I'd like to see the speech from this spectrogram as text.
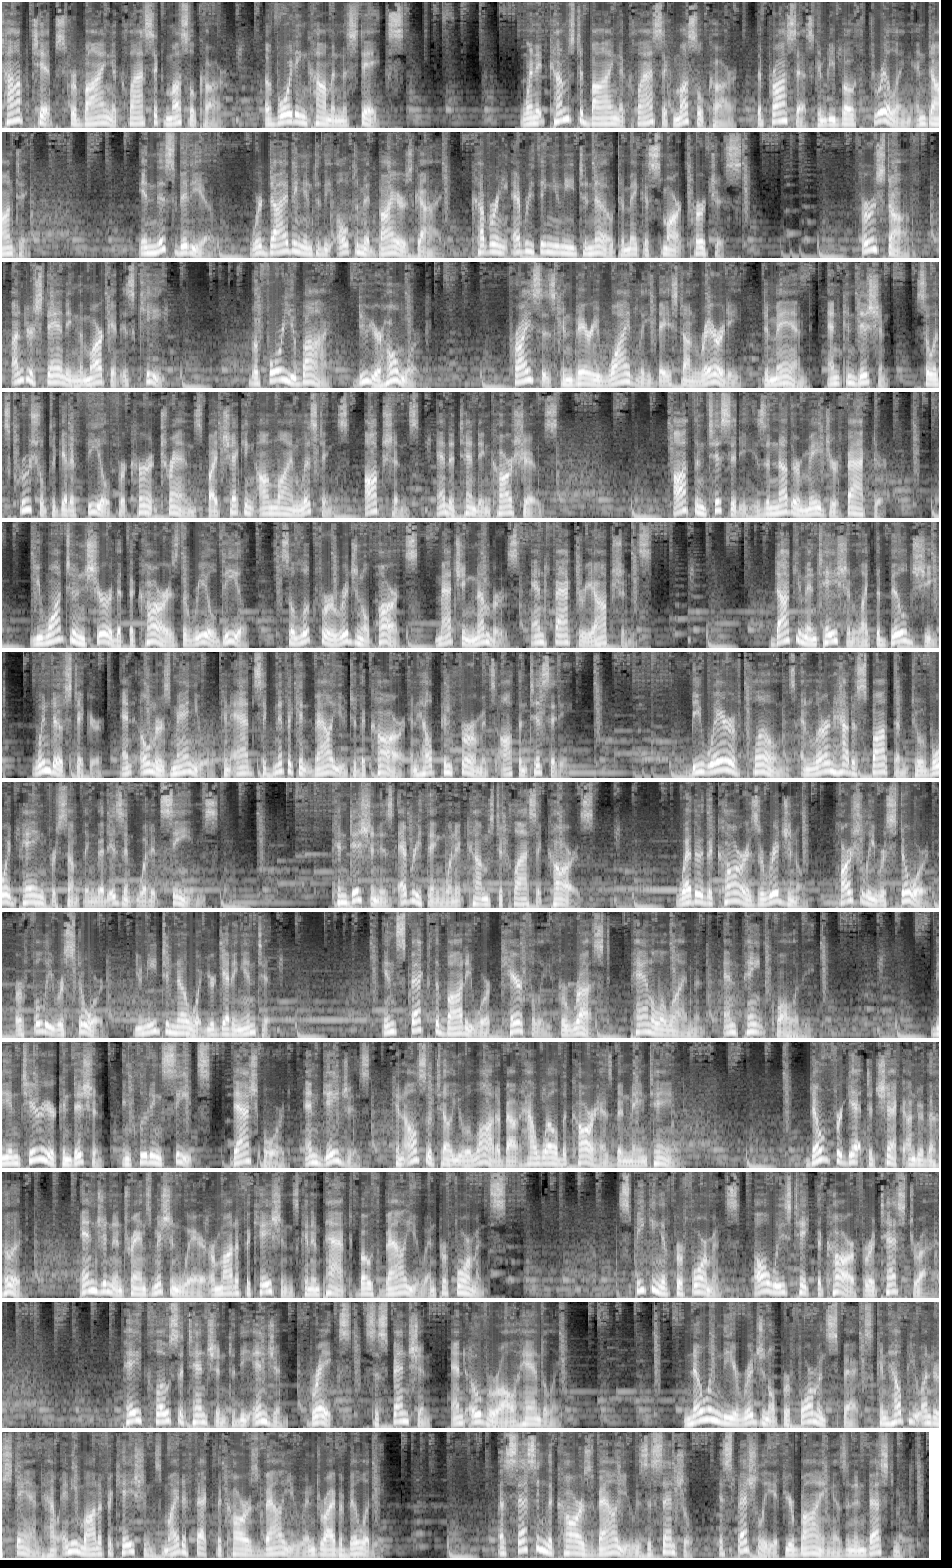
Top tips for buying a classic muscle car. Avoiding common mistakes. When it comes to buying a classic muscle car, the process can be both thrilling and daunting. In this video, we're diving into the ultimate buyer's guide, covering everything you need to know to make a smart purchase. First off, understanding the market is key. Before you buy, do your homework. Prices can vary widely based on rarity, demand, and condition, so it's crucial to get a feel for current trends by checking online listings, auctions, and attending car shows. Authenticity is another major factor. You want to ensure that the car is the real deal, so look for original parts, matching numbers, and factory options. Documentation like the build sheet, window sticker, and owner's manual can add significant value to the car and help confirm its authenticity. Beware of clones and learn how to spot them to avoid paying for something that isn't what it seems. Condition is everything when it comes to classic cars. Whether the car is original, partially restored, or fully restored, you need to know what you're getting into. Inspect the bodywork carefully for rust, panel alignment, and paint quality. The interior condition, including seats, dashboard, and gauges, can also tell you a lot about how well the car has been maintained. Don't forget to check under the hood. Engine and transmission wear or modifications can impact both value and performance. Speaking of performance, always take the car for a test drive. Pay close attention to the engine, brakes, suspension, and overall handling. Knowing the original performance specs can help you understand how any modifications might affect the car's value and drivability. Assessing the car's value is essential, especially if you're buying as an investment.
